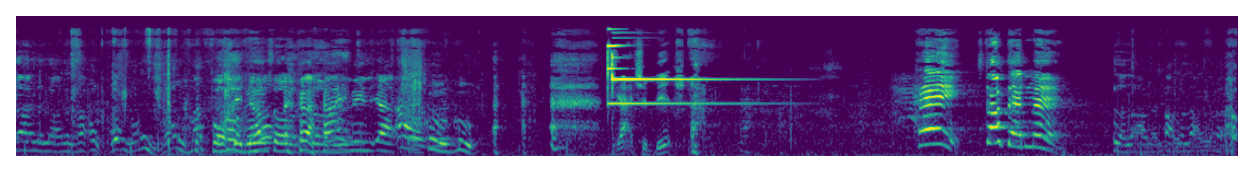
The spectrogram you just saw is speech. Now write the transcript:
my fault, baby. It's all good, I ain't mean, yeah, oh, cool, cool. Gotcha, bitch. hey, stop that man. Huh?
